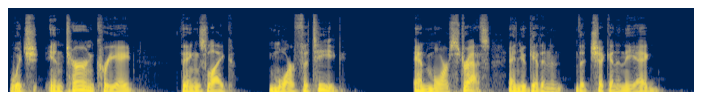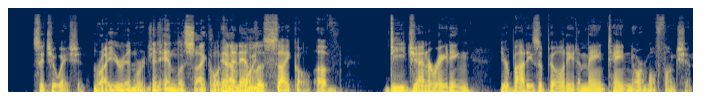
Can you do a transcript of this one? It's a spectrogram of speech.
which in turn create things like more fatigue and more stress, and you get in the chicken and the egg situation. Right, you're in We're an endless cycle at and that an point. endless cycle of degenerating your body's ability to maintain normal function.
